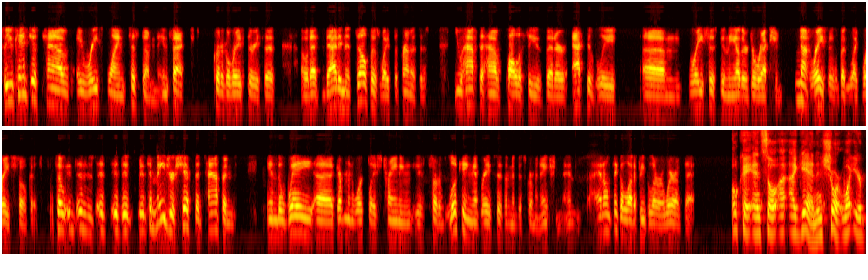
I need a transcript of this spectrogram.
So you can't just have a race-blind system. In fact, critical race theory says oh, that that in itself is white supremacist. You have to have policies that are actively um, racist in the other direction. Not racist, but like race focused. So it, it, it, it's a major shift that's happened in the way uh, government workplace training is sort of looking at racism and discrimination. And I don't think a lot of people are aware of that. Okay, and so uh, again, in short, what you're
